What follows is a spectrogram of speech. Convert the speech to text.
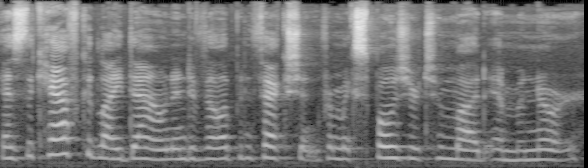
as the calf could lie down and develop infection from exposure to mud and manure.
